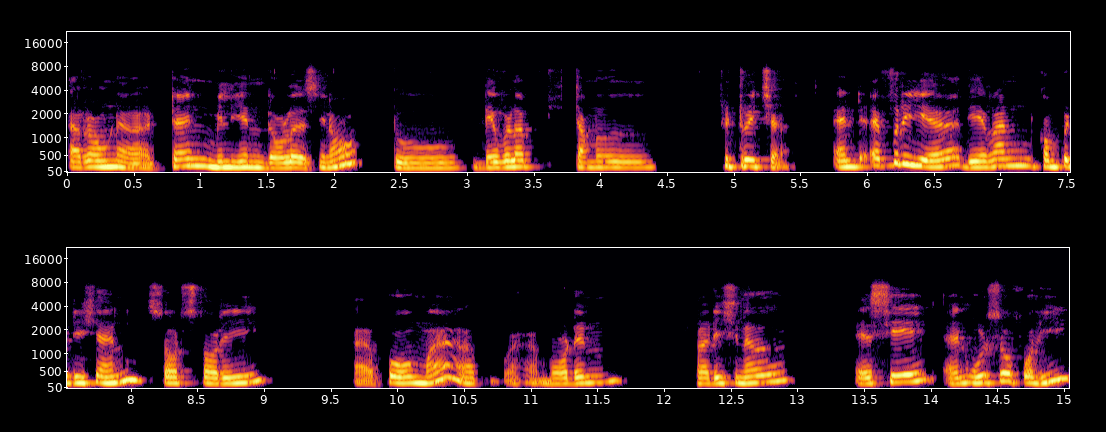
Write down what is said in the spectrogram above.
around uh, $10 million, you know, to develop Tamil literature. And every year they run competition, short story, uh, poem, uh, modern, traditional, essay, and also for the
